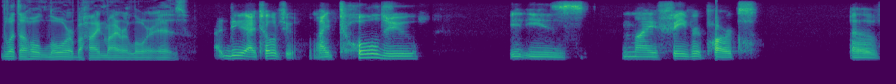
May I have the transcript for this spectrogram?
what the whole lore behind Mire Lore is. Dude, I told you. I told you it is my favorite part of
